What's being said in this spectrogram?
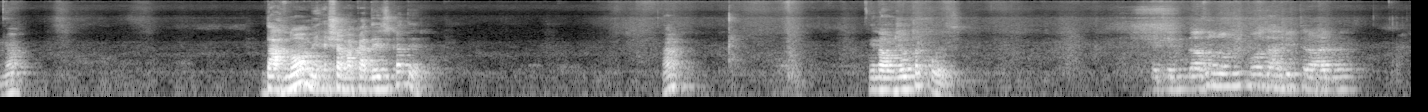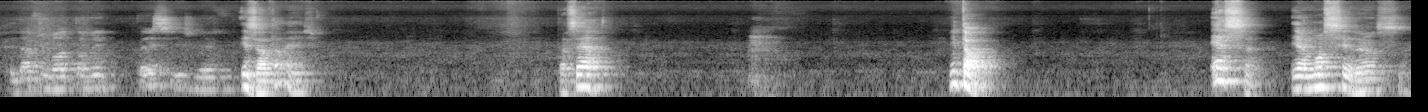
Não? Dar nome é chamar cadeira de cadeira. E não de outra coisa. É que ele não dava nome de modo arbitrário, né? Ele dava de modo talvez preciso mesmo. Exatamente. Tá certo? Então, essa é a nossa herança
